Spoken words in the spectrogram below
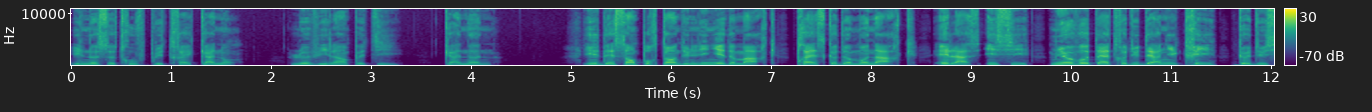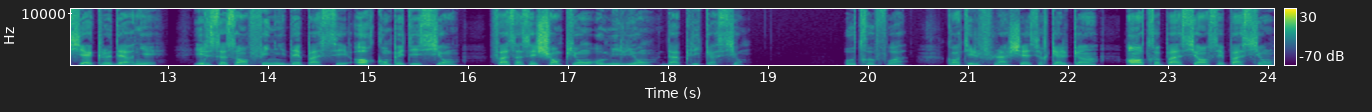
il ne se trouve plus très canon, le vilain petit canon. Il descend pourtant d'une lignée de marques, presque de monarques. Hélas, ici, mieux vaut être du dernier cri que du siècle dernier. Il se sent fini, dépassé, hors compétition, face à ses champions aux millions d'applications. Autrefois, quand il flashait sur quelqu'un, entre patience et passion,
